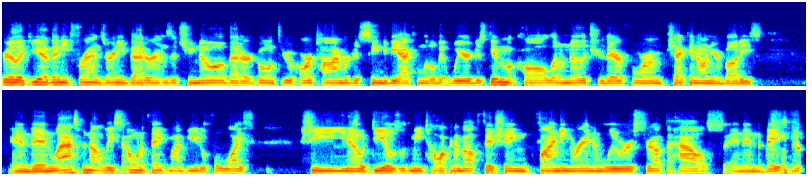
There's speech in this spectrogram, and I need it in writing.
really, if you have any friends or any veterans that you know of that are going through a hard time or just seem to be acting a little bit weird, just give them a call, let them know that you're there for them, check in on your buddies. And then last but not least, I want to thank my beautiful wife she you know deals with me talking about fishing finding random lures throughout the house and in the basement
